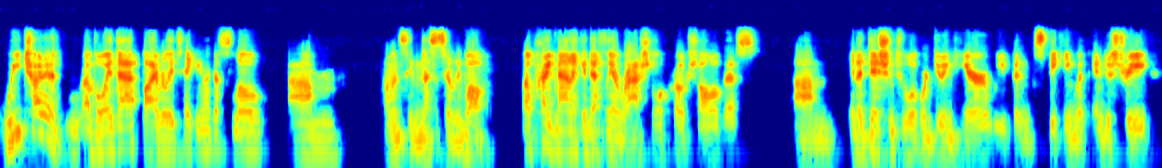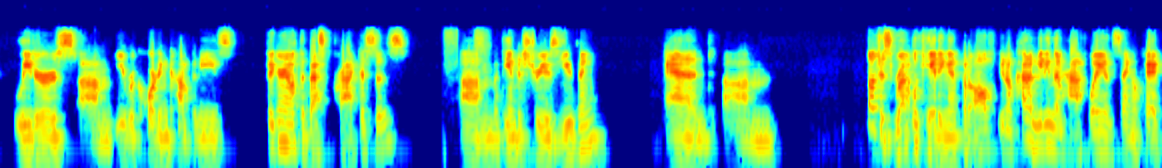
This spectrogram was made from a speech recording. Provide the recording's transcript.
we try to avoid that by really taking like a slow, um, I wouldn't say necessarily, well, a pragmatic and definitely a rational approach to all of this. Um, in addition to what we're doing here, we've been speaking with industry leaders, um, e-recording companies, figuring out the best practices um, that the industry is using, and um, not just replicating it, but all you know, kind of meeting them halfway and saying, okay,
